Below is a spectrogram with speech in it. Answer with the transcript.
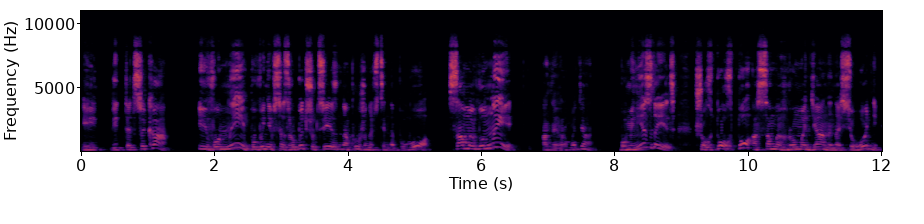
і від ТЦК. І вони повинні все зробити, щоб цієї напруженості не було. Саме вони, а не громадяни. Бо мені здається, що хто хто, а саме громадяни на сьогодні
